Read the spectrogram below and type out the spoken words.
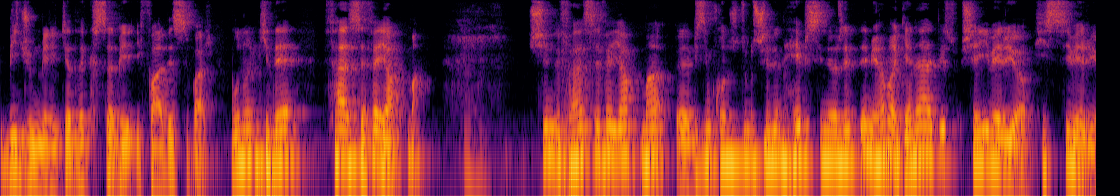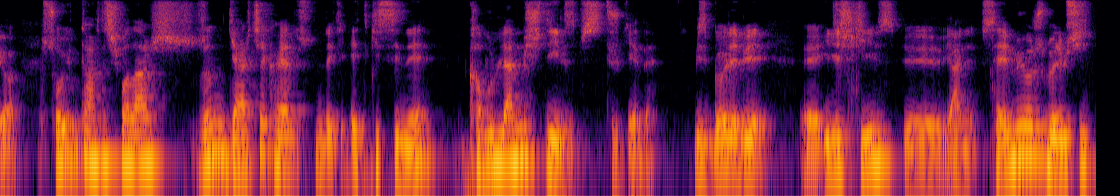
Bir cümlelik ya da kısa bir ifadesi var. Bununki de felsefe yapma. Şimdi felsefe yapma e, bizim konuştuğumuz şeylerin hepsini özetlemiyor ama genel bir şeyi veriyor, hissi veriyor. Soyut tartışmaların gerçek hayat üstündeki etkisini kabullenmiş değiliz biz Türkiye'de. Biz böyle bir e, ilişkiyi e, yani sevmiyoruz, böyle bir şey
